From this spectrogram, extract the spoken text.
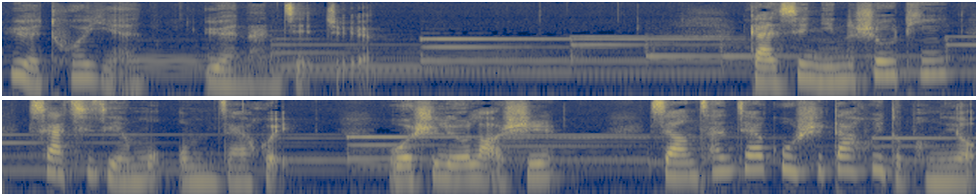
越拖延越难解决。感谢您的收听，下期节目我们再会。我是刘老师，想参加故事大会的朋友，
